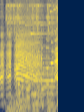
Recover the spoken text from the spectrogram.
Ha ha ha!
